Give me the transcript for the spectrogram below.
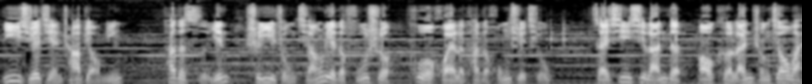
医学检查表明。他的死因是一种强烈的辐射破坏了他的红血球。在新西兰的奥克兰城郊外，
